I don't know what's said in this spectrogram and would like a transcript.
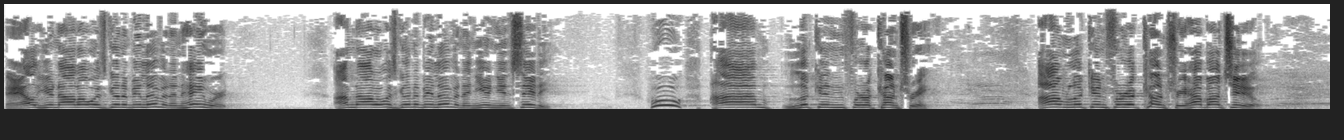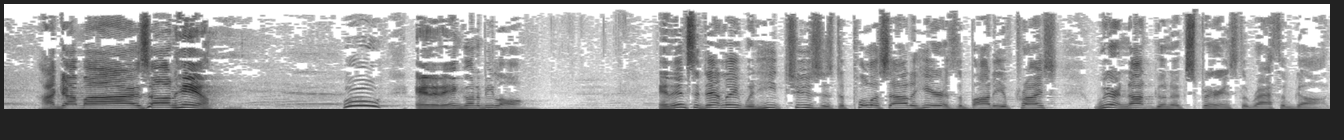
Al, you're not always going to be living in Hayward. I'm not always going to be living in Union City. Whoo, I'm looking for a country. I'm looking for a country. How about you? I got my eyes on him. Woo, and it ain't going to be long. And incidentally, when he chooses to pull us out of here as the body of Christ, we are not going to experience the wrath of God.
